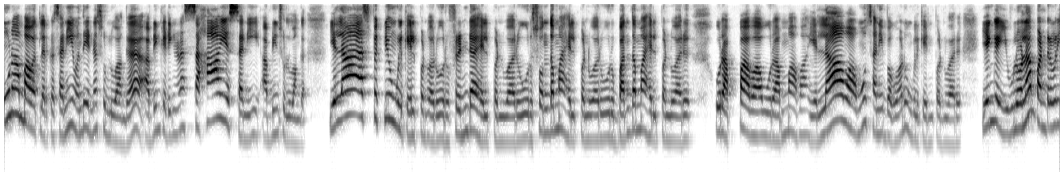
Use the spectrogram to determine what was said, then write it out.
மூணாம் பாவத்தில் இருக்க சனியை வந்து என்ன சொல்லுவாங்க? அப்படின்னு கேட்டிங்கன்னா சகாய சனி அப்படின்னு சொல்லுவாங்க. எல்லா ஆஸ்பெக்ட்லையும் உங்களுக்கு ஹெல்ப் பண்ணுவார். ஒரு ஃப்ரெண்டாக ஹெல்ப் பண்ணுவார். ஒரு சொந்தமாக ஹெல்ப் பண்ணுவார். ஒரு பந்தமாக ஹெல்ப் பண்ணுவார். ஒரு அப்பாவா ஒரு அம்மாவா எல்லாவாவும் சனி பகவான் உங்களுக்கு ஹெல்ப் பண்ணுவார். எங்க இவ்வளோலாம் பண்ணுறவர்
